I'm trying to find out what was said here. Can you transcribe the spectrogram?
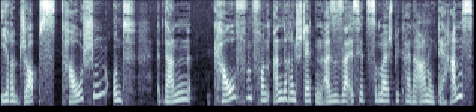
ihre Jobs tauschen und dann kaufen von anderen Städten. Also sei es jetzt zum Beispiel, keine Ahnung, der Hans,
